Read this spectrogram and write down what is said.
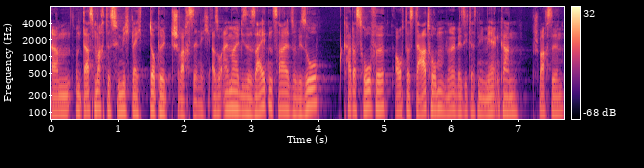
Ähm, und das macht es für mich gleich doppelt schwachsinnig. Also einmal diese Seitenzahl sowieso Katastrophe, auch das Datum, ne, wer sich das nicht merken kann, Schwachsinn.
